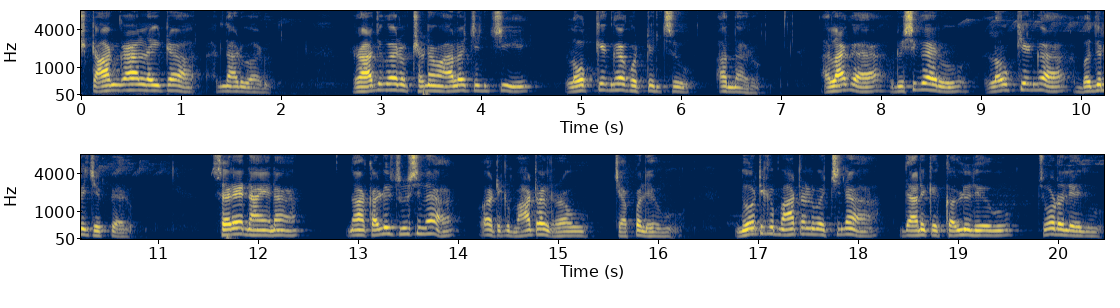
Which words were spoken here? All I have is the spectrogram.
స్ట్రాంగా లైటా అన్నాడు వాడు. రాజుగారు క్షణం ఆలోచించి లౌక్యంగా కొట్టించు అన్నారు. అలాగా ఋషిగారు లౌక్యంగా బదులు చెప్పారు. సరే నాయన నా కళ్ళు చూసినా వాటికి మాటలు రావు చెప్పలేవు. నోటికి మాటలు వచ్చినా దానికి కళ్ళు లేవు చూడలేదు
